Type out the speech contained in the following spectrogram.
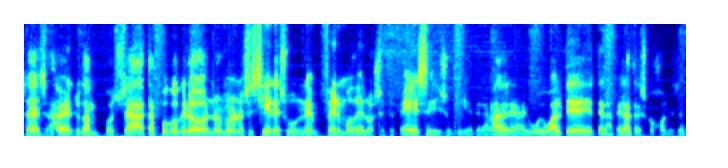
¿Sabes? A ver, tú tampoco, o sea, tampoco creo, no, bueno, no sé si eres un enfermo de los FPS y su puñetera madre. Igual te, te la pela tres cojones, ¿eh?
